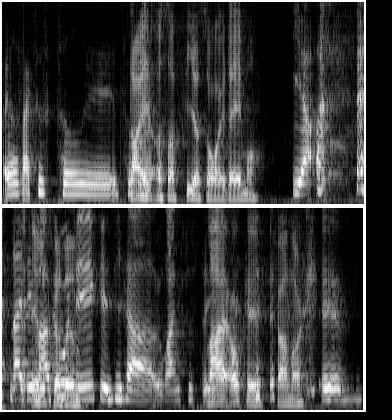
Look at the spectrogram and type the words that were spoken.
Og jeg havde faktisk taget... Øh, taget Dig og så 80-årige damer. Ja, nej, det er den. det er ikke de her orange sten. Nej, okay, fair nok. Øhm,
